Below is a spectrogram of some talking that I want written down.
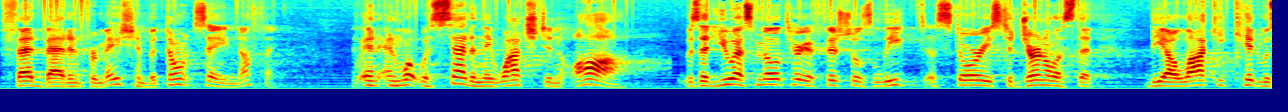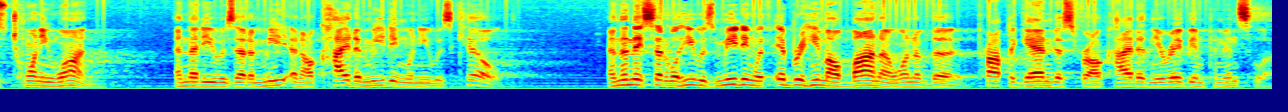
fed bad information, but don't say nothing. And, and what was said, and they watched in awe, was that U.S. military officials leaked stories to journalists that the Awlaki kid was 21 and that he was at a meet, an Al Qaeda meeting when he was killed. And then they said, well, he was meeting with Ibrahim al Bana, one of the propagandists for Al Qaeda in the Arabian Peninsula.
